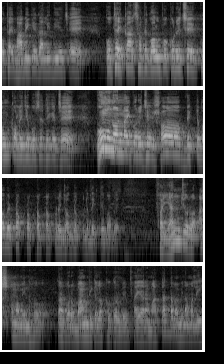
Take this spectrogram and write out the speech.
কোথায় ভাবিকে গালি দিয়েছে, কোথায় কার সাথে গল্প করেছে, কোন কলেজে বসে থেকেছে, কোন অন্যায় করেছে, সব দেখতে পাবে, টক টক টক টক করে ঝকঝক করে দেখতে পাবে। ফাইয়াঞ্জোর আসামামিন হো তারপর বাম দিকে লক্ষ্য করবে, ফায়ারা মাকাদ্দামামিন আমালি,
